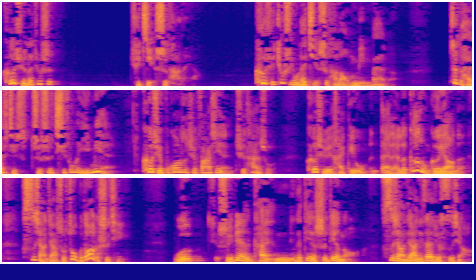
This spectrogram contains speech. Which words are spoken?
科学呢，就是去解释它的呀。科学就是用来解释它，让我们明白的。这个还是只是只是其中的一面。科学不光是去发现、去探索，科学还给我们带来了各种各样的思想家所做不到的事情。我随便看那个电视、电脑，思想家你再去思想，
